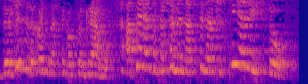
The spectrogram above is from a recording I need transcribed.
Doszliśmy do końca naszego programu, a teraz zapraszamy na scenę naszych finalistów.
